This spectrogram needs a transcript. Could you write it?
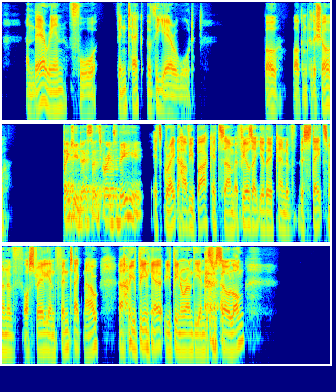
and they're in for FinTech of the Year award. Bo, welcome to the show. Thank you, Dexter. It's great to be here. It's great to have you back. It's um, it feels like you're the kind of the statesman of Australian fintech now. Uh, you've been here, you've been around the industry so long.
